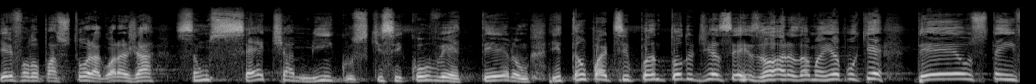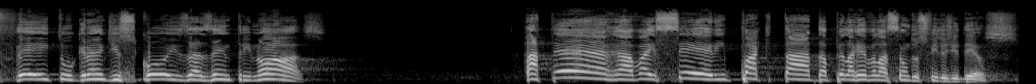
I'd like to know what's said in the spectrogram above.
E ele falou, pastor, agora já são sete amigos que se converteram e estão participando todo dia às seis horas da manhã, porque Deus tem feito grandes coisas entre nós. A terra vai ser impactada pela revelação dos filhos de Deus.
